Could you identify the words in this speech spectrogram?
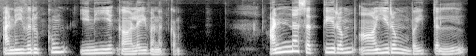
அனைவருக்கும் இனிய காலை வணக்கம். அன்ன சத்திரம் ஆயிரம் வைத்தல்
